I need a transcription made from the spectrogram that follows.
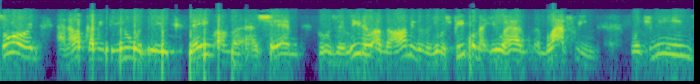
sword, and I'm coming to you with the name of Hashem, who's the leader of the armies of the Jewish people that you have blasphemed. Which means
